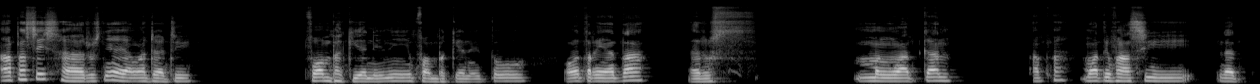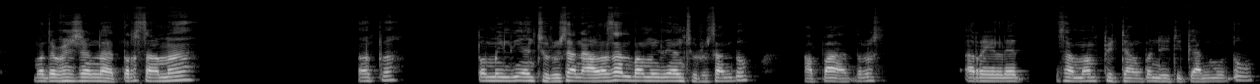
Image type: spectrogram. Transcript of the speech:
apa sih seharusnya yang ada di form bagian ini form bagian itu? Oh ternyata harus menguatkan apa motivasi let motivation letter sama apa pemilihan jurusan. Alasan pemilihan jurusan tuh apa? Terus relate sama bidang pendidikanmu tuh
